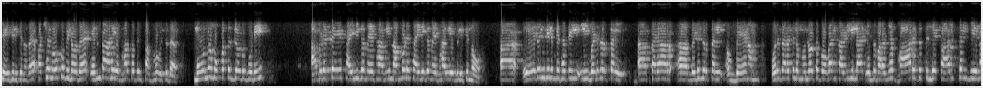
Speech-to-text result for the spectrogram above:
ചെയ്തിരിക്കുന്നത്. പക്ഷെ നോക്കൂ വിനോദ് എന്താണ് യഥാർത്ഥത്തിൽ സംഭവിച്ചത്? മൂന്ന് മുപ്പത്തഞ്ചോടുകൂടി അവിടുത്തെ സൈനിക മേധാവി നമ്മുടെ സൈനിക മേധാവിയെ വിളിക്കുന്നു. ഏതെങ്കിലും വിധത്തിൽ ഈ വെടിനിർത്തൽ കരാർ വെടിനിർത്തൽ വേണം ഒരു തരത്തിലും മുന്നോട്ട് പോകാൻ കഴിയില്ല എന്ന് പറഞ്ഞ് ഭാരതത്തിന്റെ കാൽക്കൽ വീണ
